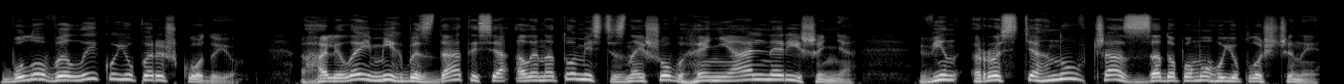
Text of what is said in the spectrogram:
було великою перешкодою. Галілей міг би здатися, але натомість знайшов геніальне рішення. Він розтягнув час за допомогою площини.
